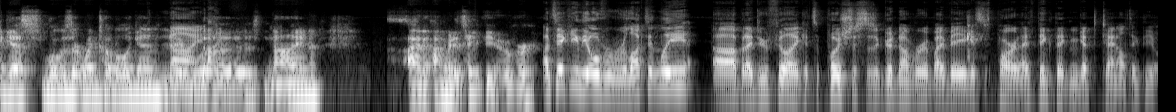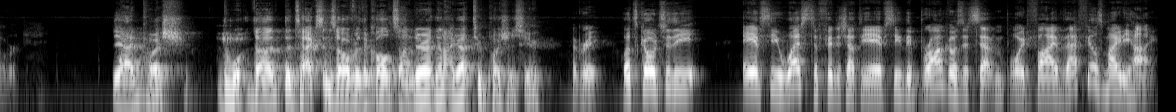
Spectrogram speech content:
I guess, what was their win total again? Nine. It was nine. I, I'm going to take the over. I'm taking the over reluctantly, uh, but I do feel like it's a push. This is a good number by Vegas' part. I think they can get to ten. I'll take the over. Yeah, I'd push the the, the Texans over, the Colts under, and then I got two pushes here. Agree. Let's go to the AFC West to finish out the AFC. The Broncos at seven point five. That feels mighty high.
